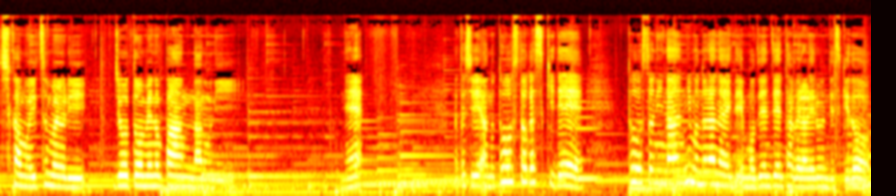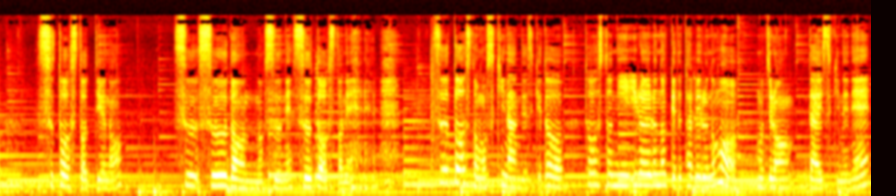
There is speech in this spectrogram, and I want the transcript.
しかもいつもより上等めのパンなのに。ね。私あのトーストが好きでトーストに何にも塗らないでも全然食べられるんですけど酢トーストっていうの？酢うどんの酢ね。酢トーストね。酢トーストも好きなんですけどトーストにいろいろ乗っけて食べるのももちろん大好きでね。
